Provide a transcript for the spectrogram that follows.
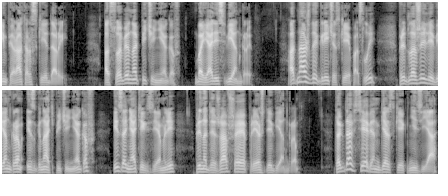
императорские дары. Особенно печенегов боялись венгры. Однажды греческие послы предложили венграм изгнать печенегов и занять их земли, принадлежавшие прежде венграм. Тогда все венгерские князья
